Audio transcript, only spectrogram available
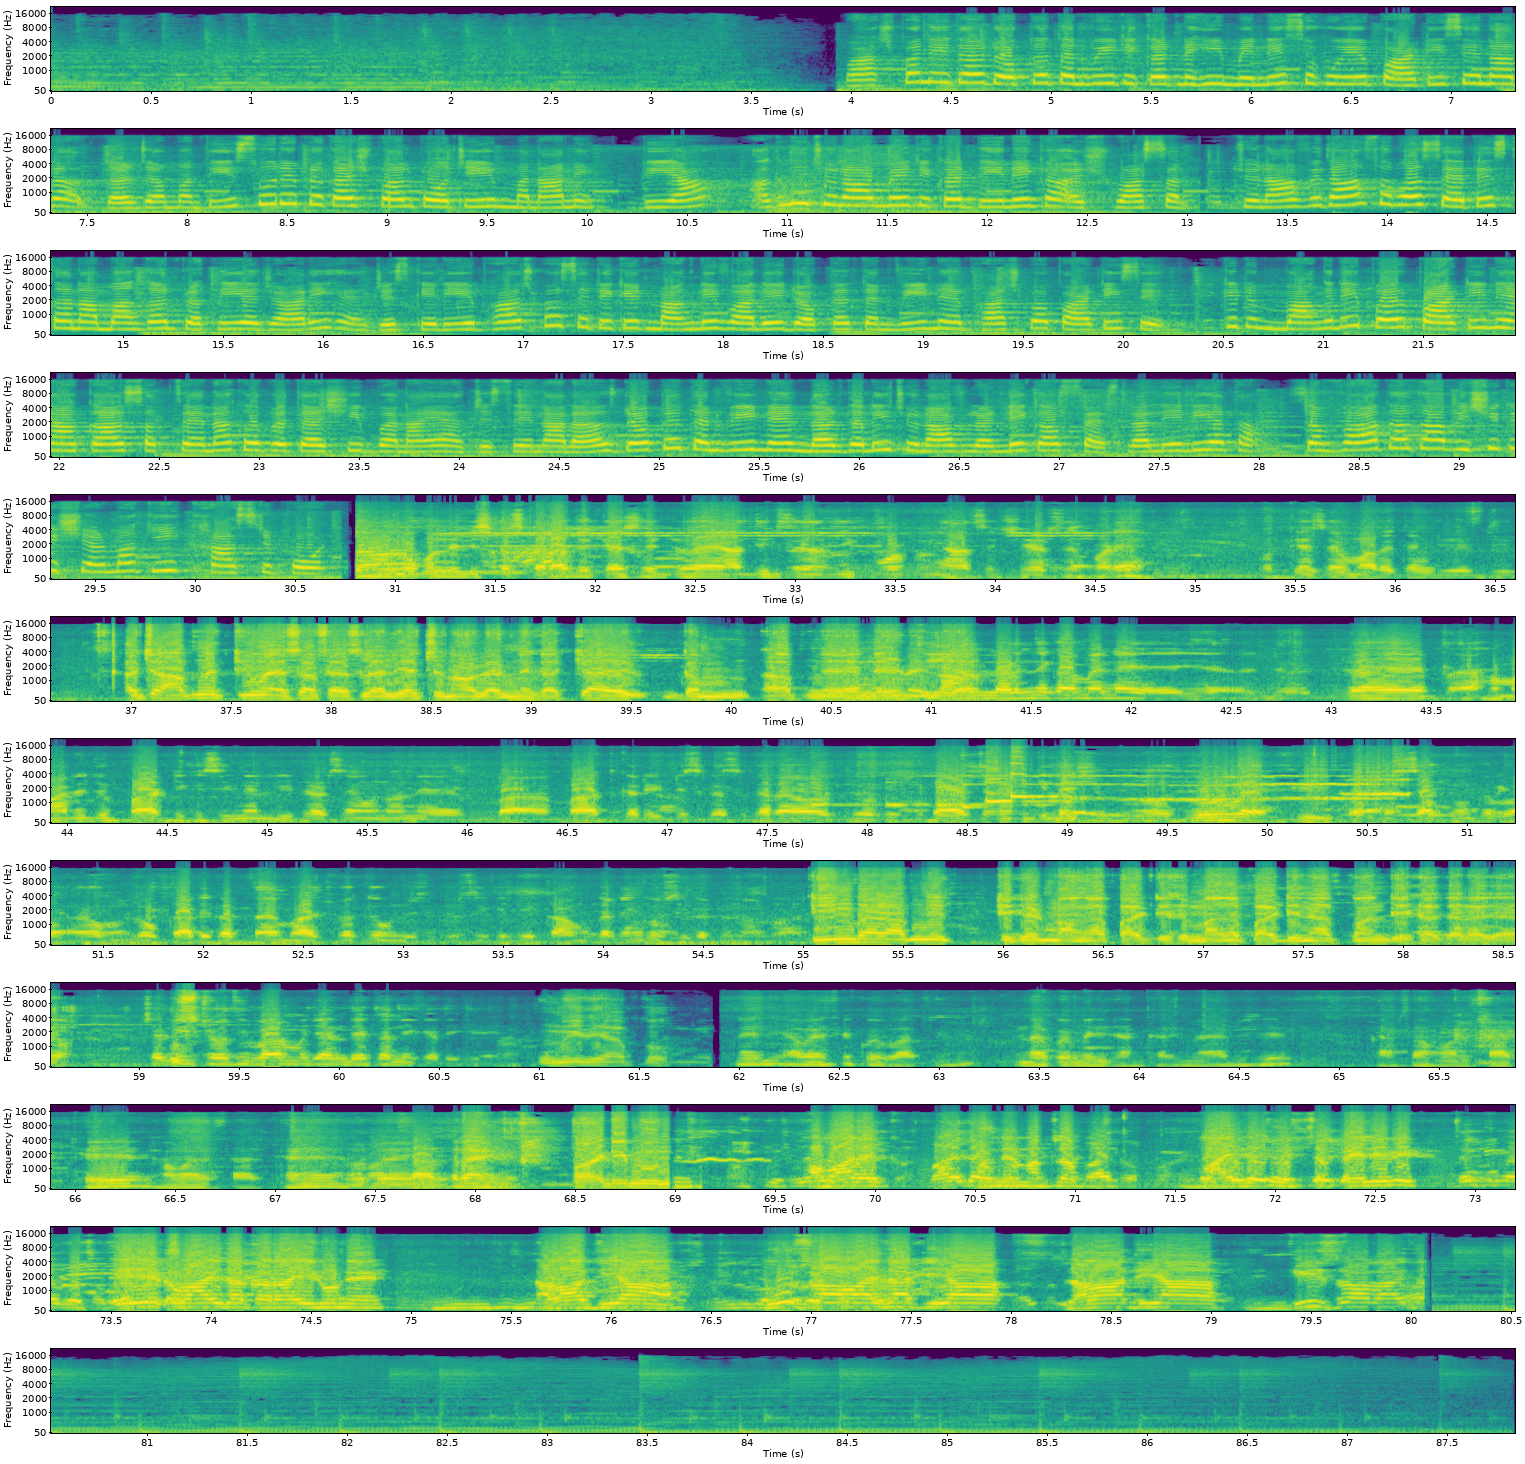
Thank you. Bhajpa नेता doctor Tanveer ticket नहीं मिलने से हुए पार्टी से नाराज़। दर्जा मंत्री सूर्य प्रकाश पाल पहुँचे मनाने। दिया अगले चुनाव में टिकट देने का आश्वासन। चुनाव विधानसभा सैतीस का नामांकन प्रक्रिया जारी है, जिसके लिए भाजपा से टिकट मांगने वाले डॉक्टर तनवीर ने भाजपा पार्टी से टिकट मांगने पर पार्टी ने आकाश सक्सेना को प्रत्याशी बनाया, जिससे नाराज़ डॉक्टर तनवीर ने निर्दलीय चुनाव लड़ने का फैसला ले लिया था। संवाददाता अभिषेक शर्मा की खास रिपोर्ट। हम लोगों ने डिस्कस करा कि कैसे जो है अधिक से अधिक वोट यहाँ से शेर से पड़े और कैसे हमारे कैंडिडेट जीते? अच्छा आपने क्यों ऐसा फैसला लिया चुनाव लड़ने का? क्या एकदम आपने निर्णय लिया? चुनाव लड़ने का मैंने जो, है हमारे जो पार्टी के सीनियर लीडर्स हैं उन्होंने बा, बात करी डिस्कस करा और जो भी शिकायत है उनके लिए दूर हुए क्योंकि हम लोग कार्यकर्ता हैं भाजपा के उन- उसी के लिए काम करेंगे उसी का चुनाव तीन बार आपने टिकट मांगा पार्टी से। मांगा पार्टी ने आपको अनदेखा करा गया। चलिए चौथी बार मुझे अनदेखा नहीं करेगी उम्मीद है आपको? नहीं नहीं अब ऐसे कोई बात नहीं है। ना कोई मेरी जानकारी में आया अभिषेक आप सब हमारे साथ थे हमारे साथ हैं हमारे साथ रहे पार्टी में हमारे हमने मतलब वायदे तो इससे पहले भी एक वायदा करा इन्होंने लड़ा दिया दूसरा वायदा किया लड़ा दिया तीसरा वायदा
